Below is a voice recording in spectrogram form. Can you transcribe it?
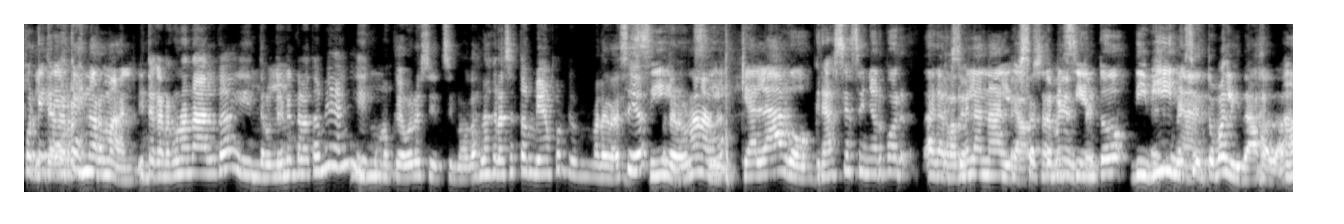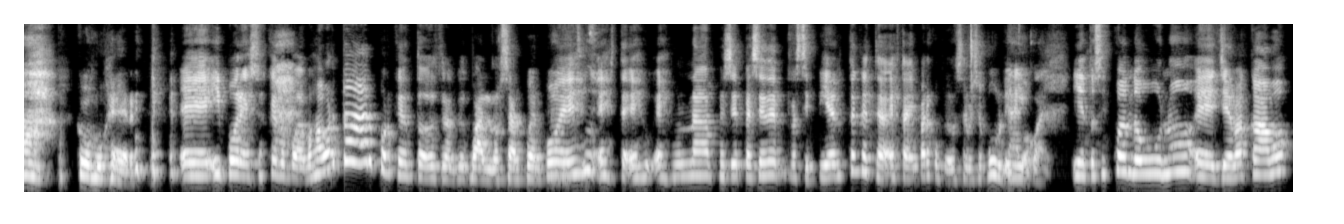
Porque y te crees que es normal. Y te agarran una nalga y te lo tienes que calar también. Y como que, bueno, si, si, no das las gracias también, porque me agradecía, sí, te una nalga. Sí. Qué halago. Gracias, Señor, por agarrarme la nalga. Exactamente. me siento divina. Me siento validada ah. como mujer. Eh, y por eso es que no podemos abortar, porque entonces, igual, o sea, el cuerpo es, este, es, es una especie, especie de recipiente que está, está ahí para cumplir un servicio público. Y entonces cuando uno eh, lleva a cabo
